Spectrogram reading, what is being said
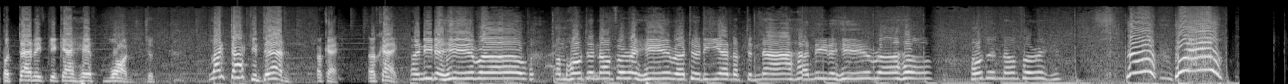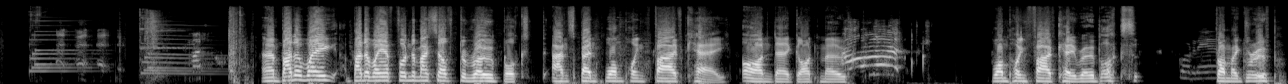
But then if you get hit once, just like that, you're dead. Okay, okay. I need a hero. I'm holding on for a hero to the end of the night. I need a hero. Holding on for a hero. Ah! Ah! And by the way, by the way, I funded myself the Robux and spent 1.5k on their God mode. 1.5k Robux from my group.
